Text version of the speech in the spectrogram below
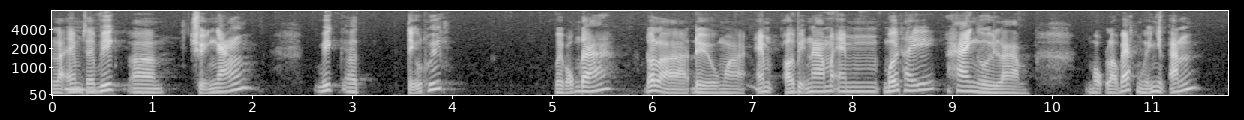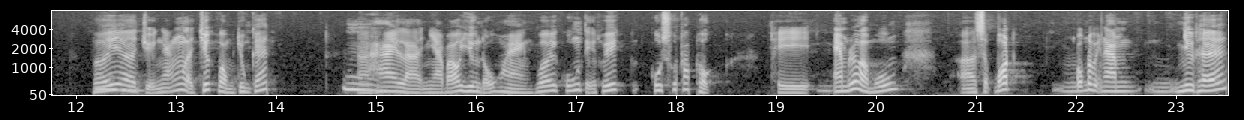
là em sẽ viết, truyện ngắn, viết, ờ, tiểu thuyết về bóng đá đó là điều mà em ở Việt Nam á, em mới thấy hai người làm, một là bác Nguyễn Nhật Ánh với, Ừm. truyện ngắn là Trước vòng chung kết, à, Ừm. hai là nhà báo Dương Đỗ Hoàng với cuốn tiểu thuyết Cú sút pháp thuật. Thì Ừm. em rất là muốn, ờ, support bóng đá Việt Nam, như thế,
